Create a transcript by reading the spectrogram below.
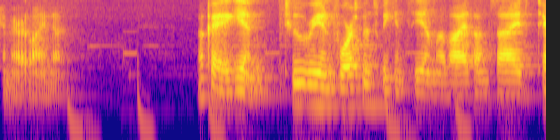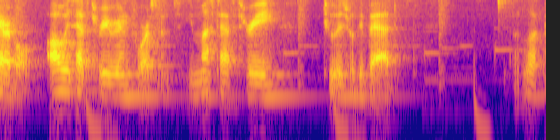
Chimera lineup. Okay, again, two reinforcements we can see on Leviathan side. Terrible. Always have three reinforcements. You must have three. Two is really bad. But look,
